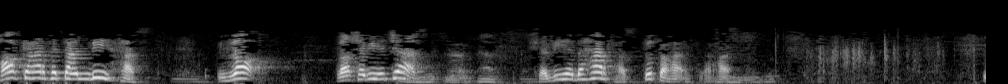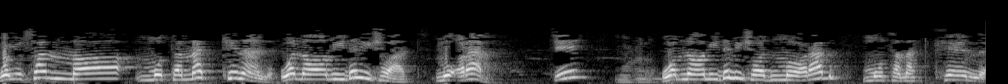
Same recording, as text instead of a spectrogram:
ها که حرف تنبیه هست. ذا ذا شبیه چه هست؟ شبیه به حرف هست. دو تا حرف هست. و یسمى متمکنن و نامیده می شود. معرب. چی؟ و نامیده می شود معرب متمکن.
